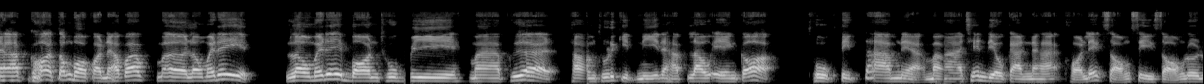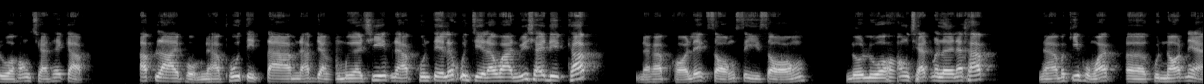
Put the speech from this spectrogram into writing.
นะครับ ก็ต้องบอกก่อนนะครับว่าเออเราไม่ได้ เราไม่ได้บอลทูบีมาเพื่อทำธุรกิจนี้นะครับ เราเองก็ถูกติดตามเนี่ยมาเช่นเดียวกันนะฮะขอเลขสองสี่สองรัวๆห้องแชทให้กับอัพไลน์ผมนะครับ ผู้ติดตามนะครับอย่างมืออาชีพนะครับ คุณเตและคุณจิรวรรณวิชัยดิตครับนะครับ ขอเลขสองสี่สองรัวๆห้องแชทมาเลยนะครับนะเมื่อกี้ผมว่าเออคุณน็อตเนี่ย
